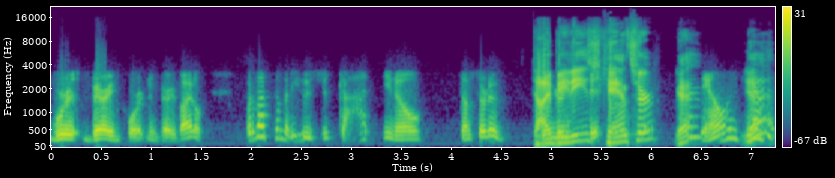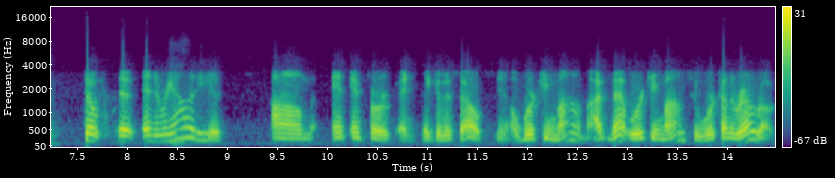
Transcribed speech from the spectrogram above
we're very important and very vital. What about somebody who's just got you know some sort of Diabetes, cancer? Yeah. challenge? Yeah. So the, and the reality is, um, and, and for and think of this else, you know, working mom. I've met working moms who work on the railroad.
